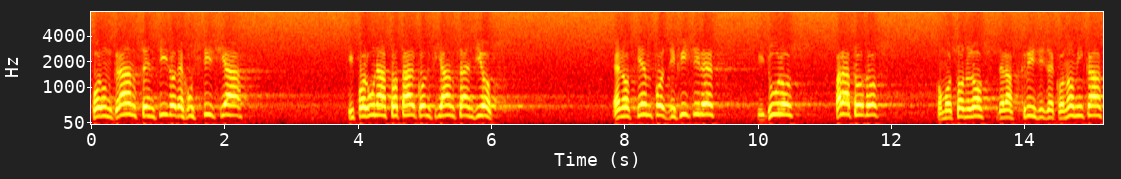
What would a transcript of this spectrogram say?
por un gran sentido de justicia y por una total confianza en Dios. En los tiempos difíciles y duros para todos, como son los de las crisis económicas,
